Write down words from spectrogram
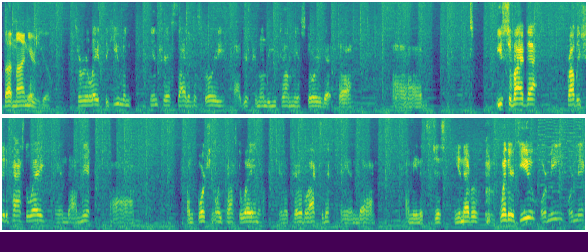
about nine years ago. to relate the human interest side of the story, I just remember you telling me a story that uh, uh, you survived that. Probably should have passed away, and uh, Nick uh, unfortunately passed away in a, in a terrible accident. And uh, I mean, it's just you never, whether it's you or me or Nick,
